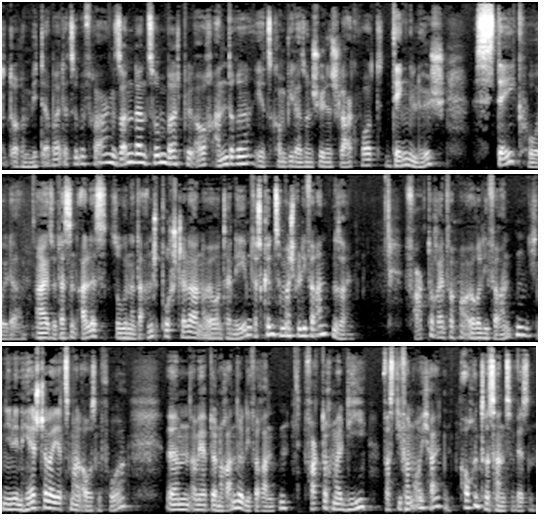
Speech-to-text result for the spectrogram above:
und eure Mitarbeiter zu befragen, sondern zum Beispiel auch andere, jetzt kommt wieder so ein schönes Schlagwort, Denglisch, Stakeholder. Also das sind alles sogenannte Anspruchsteller an euer Unternehmen. Das können zum Beispiel Lieferanten sein. Fragt doch einfach mal eure Lieferanten. Ich nehme den Hersteller jetzt mal außen vor, ähm, aber ihr habt ja noch andere Lieferanten. Fragt doch mal die, was die von euch halten. Auch interessant zu wissen.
